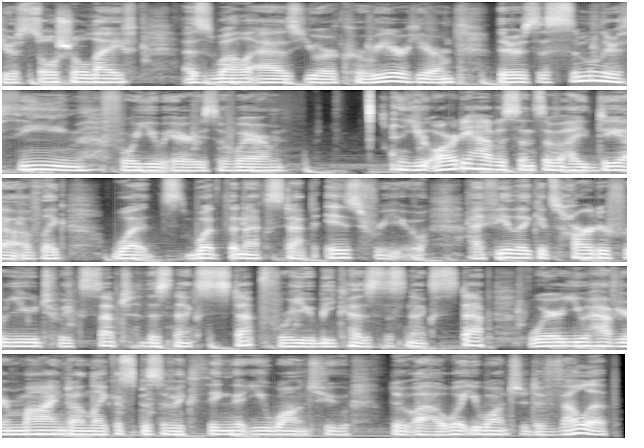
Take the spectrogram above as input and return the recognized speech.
your social life, as well as your career here. There's a similar theme for you, Aries, of where you already have a sense of idea of like what what the next step is for you i feel like it's harder for you to accept this next step for you because this next step where you have your mind on like a specific thing that you want to do uh, what you want to develop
